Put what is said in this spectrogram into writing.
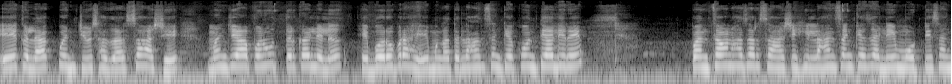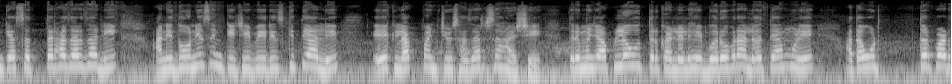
एक लाख पंचवीस हजार सहाशे. म्हणजे आपण उत्तर काढलेलं हे बरोबर आहे. मग आता लहान संख्या कोणती आली रे? पंचावन्न हजार सहाशे. ही लहान संख्या झाली मोठी संख्या सत्तर हजार झाली आणि दोन्ही संख्येची बेरीज किती आली? एक लाख पंचवीस हजार सहाशे. तर म्हणजे आपलं उत्तर काढलेलं हे बरोबर आलं. त्यामुळे आता उत्तर पड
